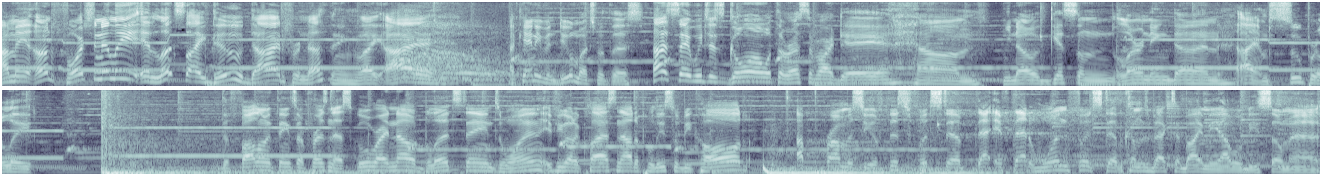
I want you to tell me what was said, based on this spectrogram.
I mean, unfortunately, it looks like dude died for nothing. Like I I can't even do much with this. I'd say we just go on with the rest of our day. Um, you know, get some learning done. I am super late. Following things are present at school right now. Bloodstains one. If you go to class now, the police will be called. I promise you, if this footstep, that if that one footstep comes back to bite me, I will be so mad.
